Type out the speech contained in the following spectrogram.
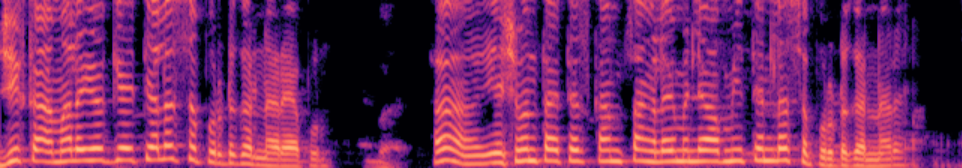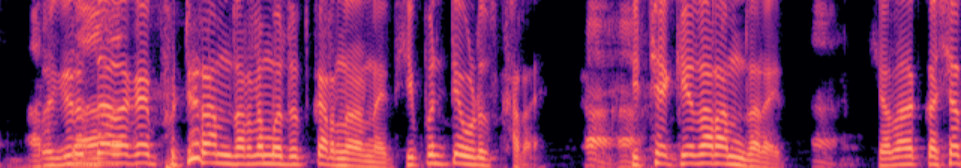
जी कामाला योग्य आहे त्यालाच सपोर्ट करणार आहे आपण. हा यशवंत तात्याच काम चांगलं आहे म्हणजे आम्ही त्यांना सपोर्ट करणार आहे. भगीरथ दादा काय फुटीर आमदाराला मदत करणार नाहीत. ही पण तेवढंच खरं आहे. हा, ठेकेदार आमदार आहेत. हा. ह्याला कशात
